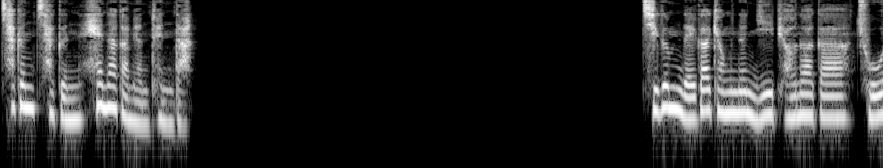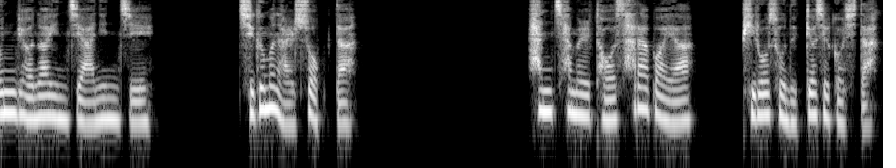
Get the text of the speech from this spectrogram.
차근차근 해나가면 된다. 지금 내가 겪는 이 변화가 좋은 변화인지 아닌지 지금은 알 수 없다. 한참을 더 살아봐야 비로소 느껴질 것이다.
